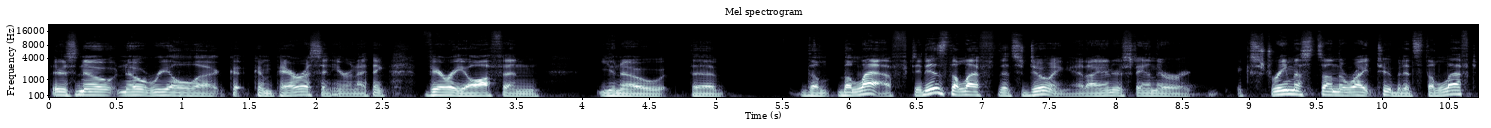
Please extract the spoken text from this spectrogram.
there's no no real uh, c- comparison here, and I think very often, you know, the the the left. It is the left that's doing it. I understand there are extremists on the right too, but it's the left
